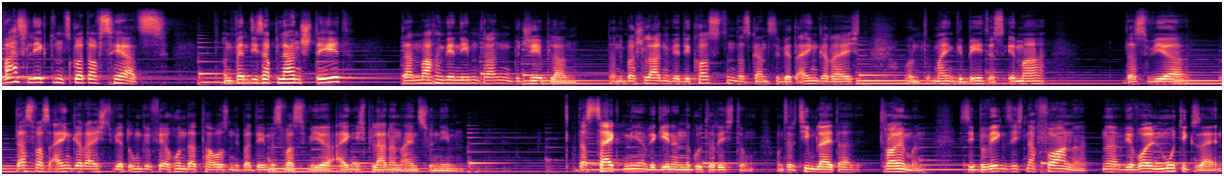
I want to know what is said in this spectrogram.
was legt uns Gott aufs Herz. Und wenn dieser Plan steht, dann machen wir nebendran einen Budgetplan dann überschlagen wir die Kosten, das Ganze wird eingereicht und mein Gebet ist immer, dass wir das, was eingereicht wird, ungefähr 100.000 über dem ist, was wir eigentlich planen einzunehmen. Das zeigt mir, wir gehen in eine gute Richtung. Unsere Teamleiter träumen, sie bewegen sich nach vorne. Ne? Wir wollen mutig sein.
